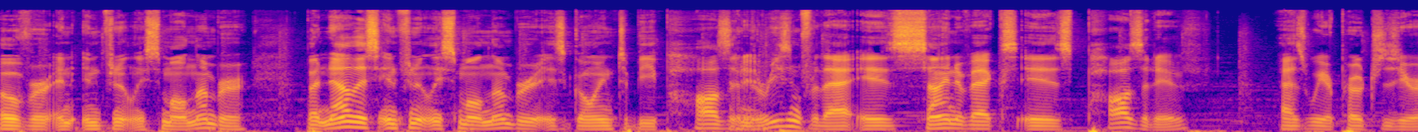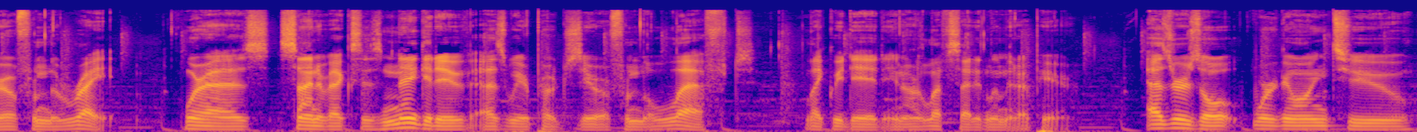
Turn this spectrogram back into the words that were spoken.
over an infinitely small number. But now this infinitely small number is going to be positive. And the reason for that is sine of x is positive as we approach 0 from the right, whereas sine of x is negative as we approach 0 from the left, like we did in our left-sided limit up here. As a result, we're going to,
